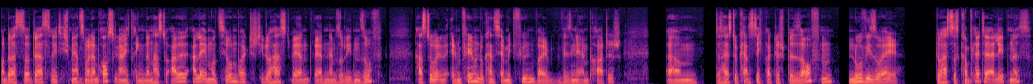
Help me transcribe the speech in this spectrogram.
und du hast so, du hast so richtig Schmerzen, weil dann brauchst du gar nicht trinken. Dann hast du alle, alle Emotionen praktisch, die du hast während, während einem soliden Suff, hast du in, im Film und du kannst ja mitfühlen, weil wir sind ja empathisch. Ähm, das heißt, du kannst dich praktisch besaufen, nur visuell. Du hast das komplette Erlebnis.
